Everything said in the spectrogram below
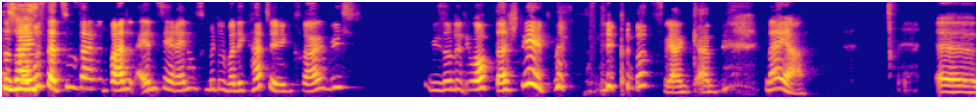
Das Man heißt- muss dazu sagen, das war das einzige Reinigungsmittel, was ich hatte. Ich frage mich, wieso das überhaupt da steht, wenn es nicht benutzt werden kann. Naja. Äh,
